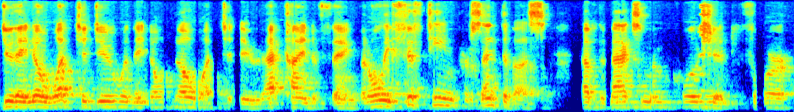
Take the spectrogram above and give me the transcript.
do they know what to do when they don't know what to do? That kind of thing. But only 15% of us have the maximum quotient for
